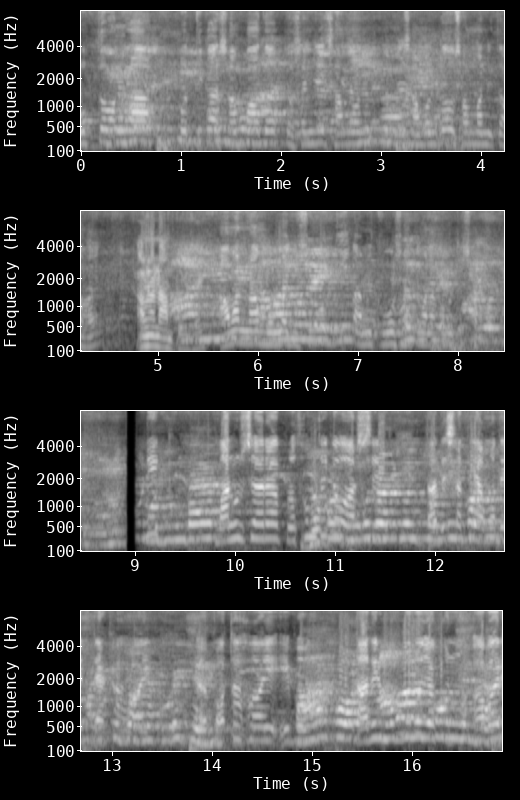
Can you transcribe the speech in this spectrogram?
মুক্ত বাংলা পত্রিকার সম্পাদক প্রসেনজিৎ সামন্ত সামন্তও সম্মানিত হয়। আপনার নাম আমার নাম মোল্লা জসিমুদ্দিন আমি কুমার সাহিত্য মেলা কমিটির সম্পাদক অনেক মানুষ যারা প্রথম থেকেও আসে তাদের সাথে আমাদের দেখা হয় কথা হয় এবং তাদের মুখগুলো যখন আবার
